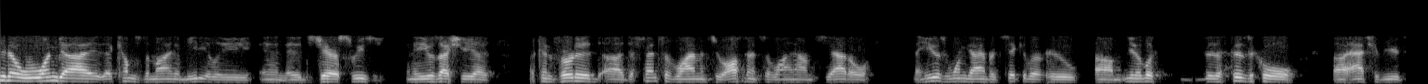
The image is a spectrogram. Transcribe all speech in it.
you know, one guy that comes to mind immediately, and it's J.R. Sweezy, and he was actually a, a converted uh, defensive lineman to offensive line out in Seattle. And he was one guy in particular who, um, you know, look, the, physical uh, attributes,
